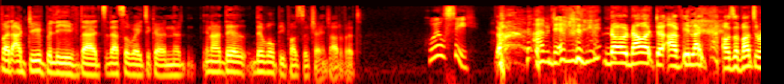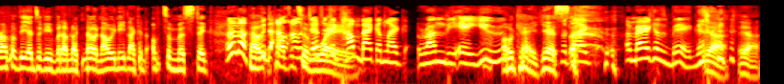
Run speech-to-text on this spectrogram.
but I do believe that that's the way to go. And, you know, there, there will be positive change out of it. We'll see. I'm definitely. No, now I, do, I feel like I was about to wrap up the interview, but I'm like, no, now we need like an optimistic, I don't know. po- I'll, I'll definitely way. come back and like run the AU. Okay, yes. But like, America's big. yeah, yeah.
